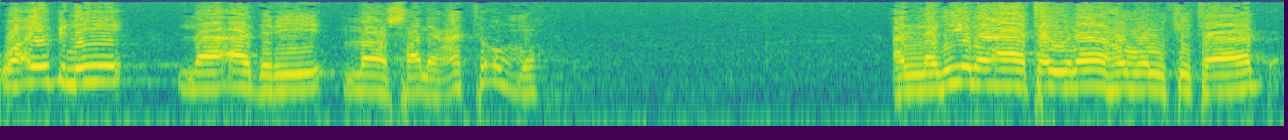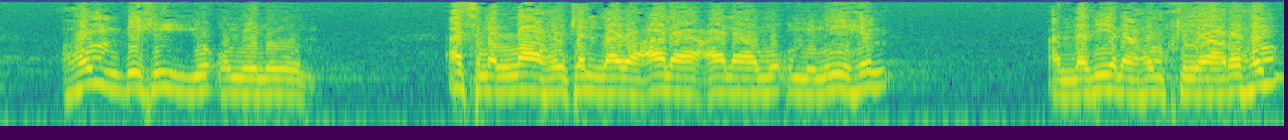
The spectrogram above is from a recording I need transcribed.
وابني لا أدري ما صنعت أمه. الذين آتيناهم الكتاب هم به يؤمنون. أثنى الله جل وعلا على مؤمنيهم الذين هم خيارهم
